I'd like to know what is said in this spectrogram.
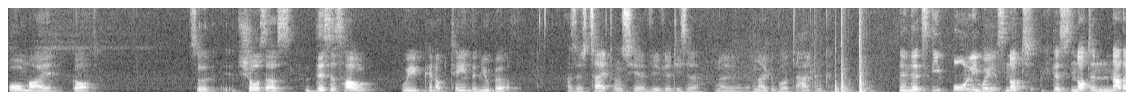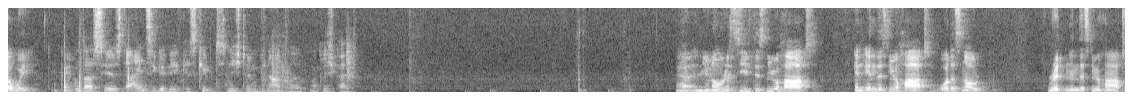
O my God. So it shows us this is how we can obtain the new birth. Also es zeigt uns hier, wie wir diese Neu Neugeburt erhalten können. And that's the only way. It's not there's not another way. Okay. Und das hier ist der einzige Weg. Es gibt nicht irgendwie eine andere Möglichkeit. Yeah, and you now receive this new heart, and in this new heart, what is now written in this new heart?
